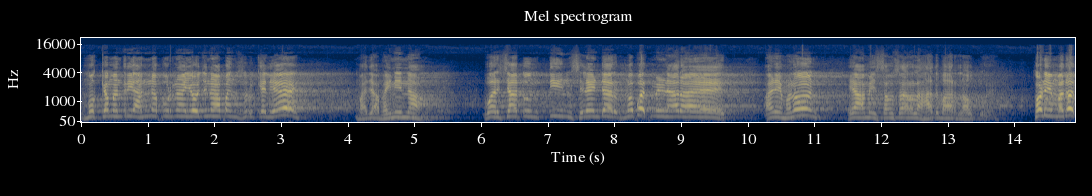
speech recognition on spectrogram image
मुख्यमंत्री अन्नपूर्णा योजना आपण सुरू केली आहे. माझ्या बहिणींना वर्षातून तीन सिलेंडर मोफत मिळणार आहेत. आणि म्हणून हे आम्ही संसाराला हातभार लावतोय. थोडी मदत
